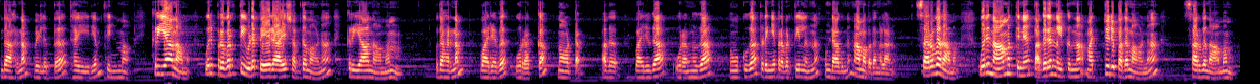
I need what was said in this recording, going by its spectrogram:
ഉദാഹരണം വെളുപ്പ് ധൈര്യം തിന്മ. ക്രിയാനാമം. ഒരു പ്രവൃത്തിയുടെ പേരായ ശബ്ദമാണ് ക്രിയാനാമം. ഉദാഹരണം വരവ് ഉറക്കം നോട്ടം. അത് വരുക ഉറങ്ങുക നോക്കുക തുടങ്ങിയ പ്രവൃത്തിയിൽ നിന്ന് ഉണ്ടാകുന്ന നാമപദങ്ങളാണ്. സർവനാമം. ഒരു നാമത്തിന് പകരം നിൽക്കുന്ന മറ്റൊരു പദമാണ് സർവനാമം.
